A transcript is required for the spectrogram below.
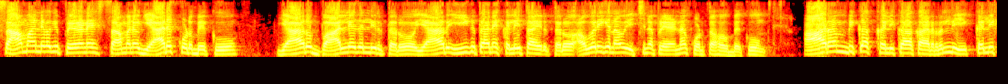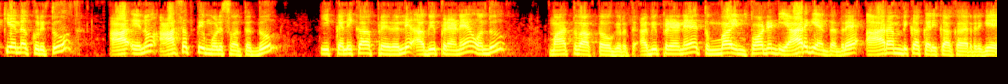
ಸಾಮಾನ್ಯವಾಗಿ ಪ್ರೇರಣೆ ಸಾಮಾನ್ಯವಾಗಿ ಯಾರಿಗೆ ಕೊಡಬೇಕು? ಯಾರು ಬಾಲ್ಯದಲ್ಲಿ ಇರ್ತಾರೋ, ಯಾರು ಈಗ ತಾನೇ ಕಲಿತಾ ಇರ್ತಾರೋ, ಅವರಿಗೆ ನಾವು ಹೆಚ್ಚಿನ ಪ್ರೇರಣೆ ಕೊಡ್ತಾ ಹೋಗ್ಬೇಕು. ಆರಂಭಿಕ ಕಲಿಕಾಕಾರರಲ್ಲಿ ಕಲಿಕೆಯನ್ನ ಕುರಿತು ಆ ಏನು ಆಸಕ್ತಿ ಮೂಡಿಸುವಂಥದ್ದು ಈ ಕಲಿಕಾ ಪ್ರೇರಲ್ಲಿ ಅಭಿಪ್ರೇರಣೆಯ ಒಂದು ಮಹತ್ವ ಆಗ್ತಾ ಹೋಗಿರುತ್ತೆ. ಅಭಿಪ್ರೇರಣೆ ತುಂಬಾ ಇಂಪಾರ್ಟೆಂಟ್ ಯಾರಿಗೆ ಅಂತಂದ್ರೆ ಆರಂಭಿಕ ಕಲಿಕಾಕಾರರಿಗೆ.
